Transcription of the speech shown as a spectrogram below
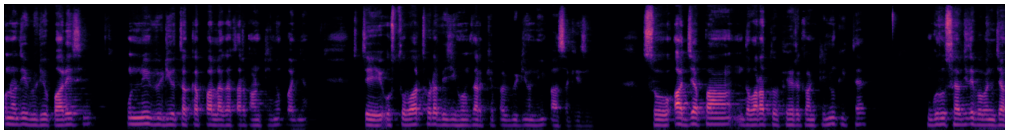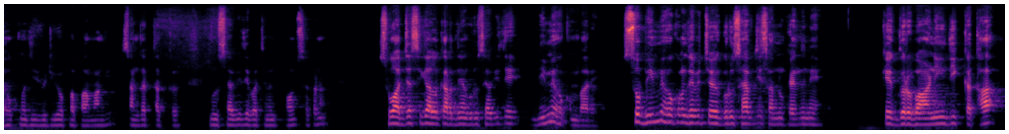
ਉਹਨਾਂ ਦੀ ਵੀਡੀਓ ਪਾ ਰਹੇ ਸੀ। 19 ਵੀਡੀਓ ਤੱਕ ਆਪਾਂ ਲਗਾਤਾਰ ਕੰਟੀਨਿਊ ਪਾਈਆਂ ਤੇ ਉਸ ਤੋਂ ਬਾਅਦ ਥੋੜਾ ਬਿਜ਼ੀ ਹੋਣ ਕਰਕੇ ਆਪਾਂ ਵੀਡੀਓ ਨਹੀਂ ਪਾ ਸਕੇ ਸੀ। ਸੋ ਅੱਜ ਆਪਾਂ ਦੁਬਾਰਾ ਤੋਂ ਫਿਰ ਕੰਟੀਨਿਊ ਕੀਤਾ ਗੁਰੂ ਸਾਹਿਬ ਜੀ ਦੇ 52 ਹੁਕਮਾਂ ਦੀ ਵੀਡੀਓ ਆਪਾਂ ਪਾਵਾਂਗੇ, ਸੰਗਤ ਤੱਕ ਗੁਰੂ ਸਾਹਿਬ ਜੀ ਦੇ ਬਚਨ ਪਹੁੰਚ ਸਕਣ। ਸੋ ਅੱਜ ਅਸੀਂ ਗੱਲ ਕਰਦੇ ਹਾਂ ਗੁਰੂ ਸਾਹਿਬ ਜੀ ਦੇ 20ਵੇਂ ਹੁਕਮ ਬਾਰੇ। ਸੋ 20ਵੇਂ ਹੁਕਮ ਦੇ ਵਿੱਚ ਗੁਰੂ ਸਾਹਿਬ ਜੀ ਸਾਨੂੰ ਕਹਿੰਦੇ ਨੇ ਕਿ ਗੁਰਬਾਣੀ ਦੀ ਕਥਾ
